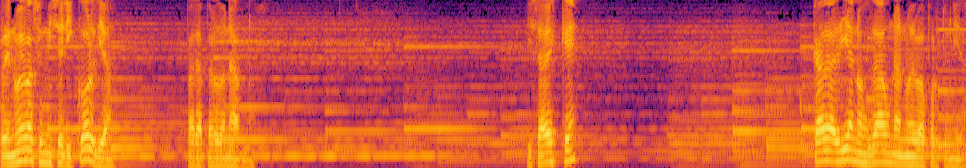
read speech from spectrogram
Renueva su misericordia para perdonarnos. ¿Y sabes qué? Cada día nos da una nueva oportunidad.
